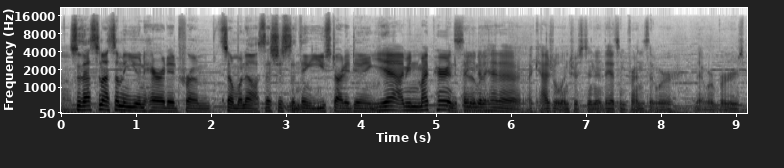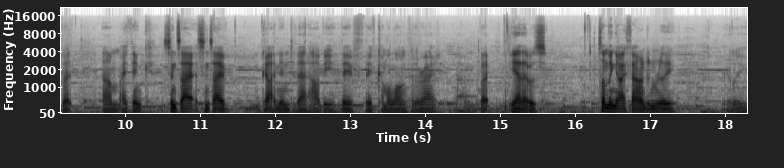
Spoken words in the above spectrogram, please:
Um, So that's not something you inherited from someone else. That's just a thing you started doing. yeah, I mean, my parents, you know, they had a, a casual interest in it. They had some friends that were that were birders, but um, I think since I since I've gotten into that hobby, they've they've come along for the ride. Um, but yeah, that was something I found and really really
